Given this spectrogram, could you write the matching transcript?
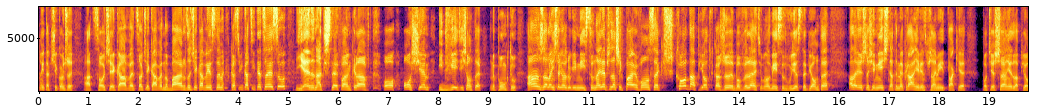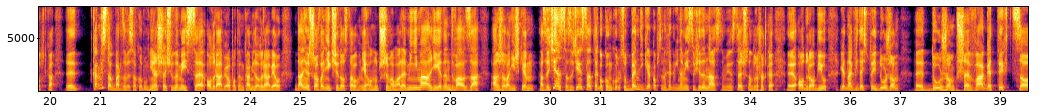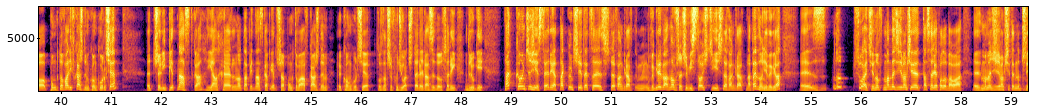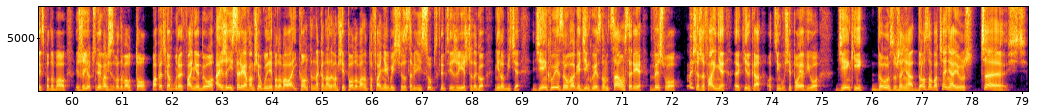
no i tak się kończy. A co ciekawe, co ciekawe, no bardzo ciekawy jestem klasyfikacji TCS-u, jednak Stefan Kraft o 8,2 punktu. Anżela Leniczek na drugim miejscu, najlepszy z naszych Paweł Wąsek, szkoda Piotrka Żyły, bo wyleciał na miejsce 25, ale jeszcze się mieści na tym ekranie, więc przynajmniej takie pocieszenie dla Piotrka. Y, Kamil Stok bardzo wysoko również, siódme miejsce, odrabiał potem Kamil, odrabiał. Daniel Szofenik się dostał, nie, on utrzymał, ale minimalnie, 1-2 za Anżelaniszkiem. A zwycięzca, zwycięzca tego konkursu, Bendik Jakobsen Hegli na miejscu 17, więc też tam troszeczkę e, odrobił. Jednak widać tutaj dużą, e, dużą przewagę tych, co punktowali w każdym konkursie. E, Czyli piętnastka, Jan Herl, no ta piętnastka pierwsza punktowała w każdym e, konkursie, to znaczy wchodziła cztery razy do serii drugiej. Tak kończy się seria, tak kończy się TCS, Stefan Kraft mm, wygrywa, no w rzeczywistości Stefan Kraft na pewno nie wygra. E, no słuchajcie, no mam nadzieję, że wam się ta seria podobała. E, Mam nadzieję, że wam się ten odcinek spodobał. Jeżeli odcinek wam się spodobał, to łapeczka w górę, fajnie było. A jeżeli seria wam się ogólnie podobała i content na kanale wam się podoba, no to fajnie jakbyście zostawili subskrypcję, jeżeli jeszcze tego nie robicie. Dziękuję za uwagę, dziękuję za tą całą serię. Wyszło, myślę, że fajnie. E, Kilka odcinków się pojawiło. Dzięki, do usłyszenia, do zobaczenia już. Cześć!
